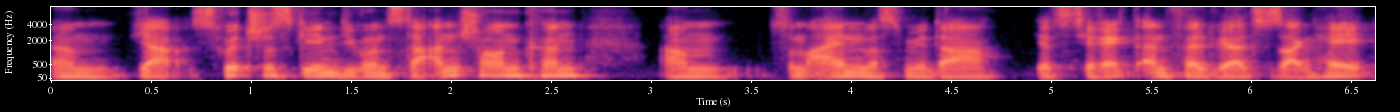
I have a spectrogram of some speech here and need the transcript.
ähm, ja, Switches gehen, die wir uns da anschauen können. Ähm, zum einen, was mir da jetzt direkt einfällt, wäre halt zu sagen, hey,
